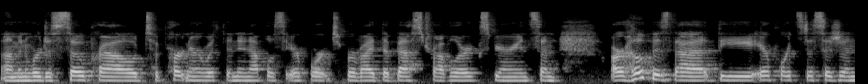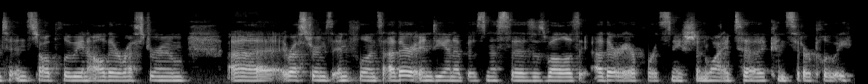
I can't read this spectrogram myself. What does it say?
Um, and we're just so proud to partner with the Indianapolis Airport to provide the best traveler experience. And our hope is that the airport's decision to install Pluie in all their restroom uh, restrooms influence other Indiana businesses as well as other airports nationwide to consider Pluie.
